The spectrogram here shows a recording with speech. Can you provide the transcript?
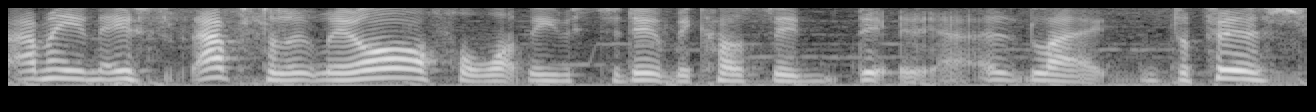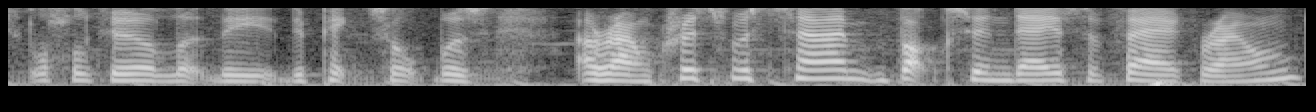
I mean, it's absolutely awful what they used to do because they, they uh, like the first little girl that they, they picked up was around Christmas time, Boxing Day, it's a fairground,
